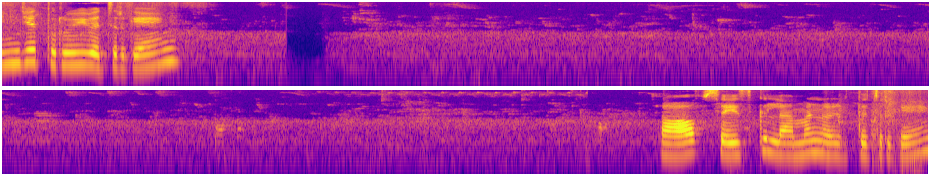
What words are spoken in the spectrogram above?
இஞ்சி துருவி வச்சுருக்கேன். ஹாஃப் சைஸ்க்கு லெமன் எடுத்து வச்சுருக்கேன்.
